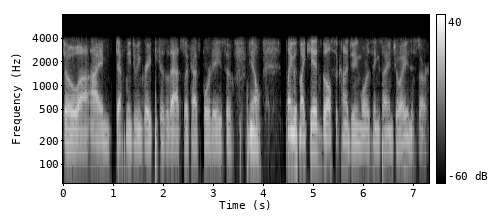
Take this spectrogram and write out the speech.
so uh, I'm definitely doing great because of that. So I've had four days of you know playing with my kids, but also kind of doing more of the things I enjoy. And this is our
